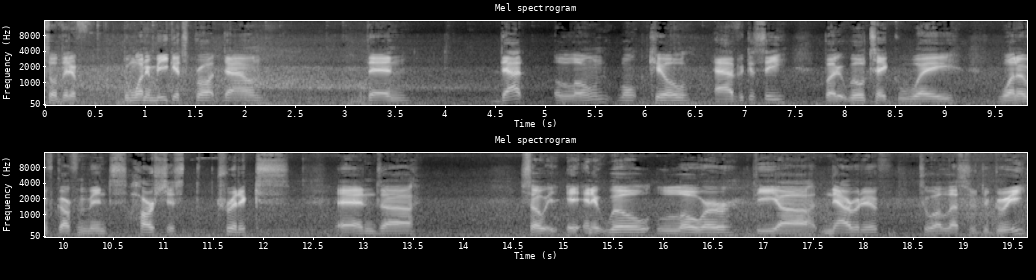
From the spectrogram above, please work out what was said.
So that if the one in me gets brought down, then that alone won't kill advocacy, but it will take away one of government's harshest critics, and uh, so it, it, and it will lower the uh, narrative to a lesser degree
